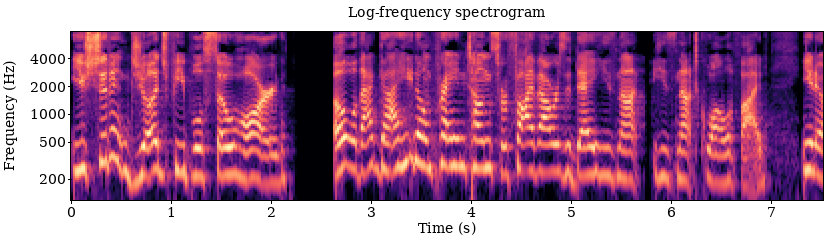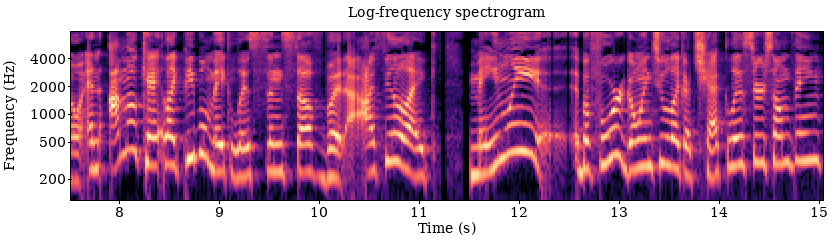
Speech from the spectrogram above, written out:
you shouldn't judge people so hard. Oh, well, that guy, he don't pray in tongues for five hours a day. He's not, he's not qualified, you know, and I'm okay. Like people make lists and stuff, but I feel like mainly before going to like a checklist or something,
